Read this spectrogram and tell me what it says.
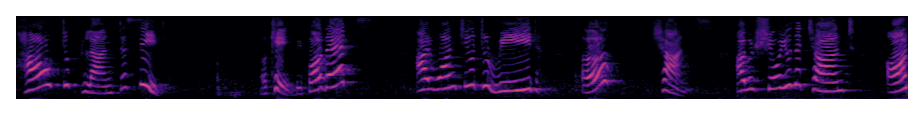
how to plant a seed. Okay, before that, I want you to read a chant. I will show you the chant on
